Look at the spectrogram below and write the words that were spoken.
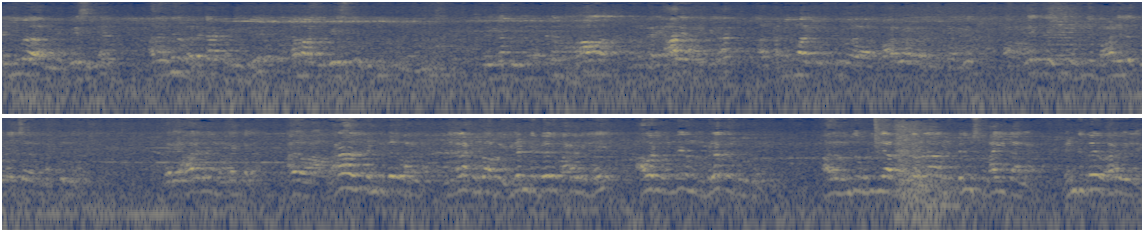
தெளிவாக பேசுங்க அதை வந்து நம்ம ரெக்கார்ட் பண்ணிட்டு நம்ம அதை பேசுவோம் ஒரு முடிவு பண்ணிக்கணும். சரிங்களா? இப்ப இதுல வந்து நம்ம மா- நம்ம வேற யாரை அழைக்கல அது தமிழ்மார்க்கு வந்து பார்வையாளர் இருக்காரு நம்ம அழைத்தது வந்து மாநில துணைச்செயலர் மட்டும்தான் வேற யாருமே நம்ம அது வராது ரெண்டு பேர் வரல இதெல்லாம் கொண்டு வாங்க. இரண்டு பேர் வரவில்லை. அவர் வந்து நமக்கு விளக்கம் கொடுக்கணும். அதை வந்து உறுதியாக அவர் பெருமிஷன் வாங்கிட்டாங்க. ரெண்டு பேர் வரவில்லை.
